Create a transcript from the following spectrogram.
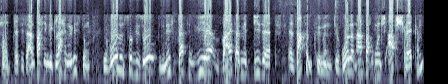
das ist einfach in die gleiche Richtung. Wir wollen sowieso nicht, dass wir weiter mit diesen äh, Sachen kümmern. Wir wollen einfach uns abschrecken.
